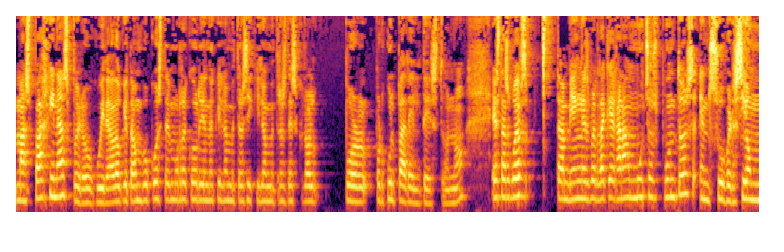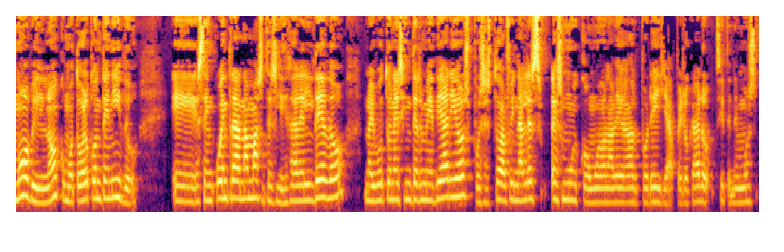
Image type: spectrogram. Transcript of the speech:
más páginas, pero cuidado que tampoco estemos recorriendo kilómetros y kilómetros de scroll por, por culpa del texto, ¿no? Estas webs también es verdad que ganan muchos puntos en su versión móvil, ¿no? Como todo el contenido eh, se encuentra nada más deslizar el dedo, no hay botones intermediarios, pues esto al final es, es muy cómodo navegar por ella. Pero claro, si tenemos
